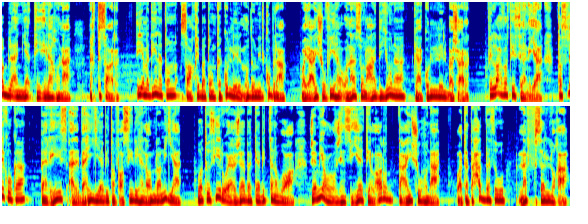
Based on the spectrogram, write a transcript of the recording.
قبل أن يأتي إلى هنا. باختصار هي مدينة صاخبة ككل المدن الكبرى ويعيش فيها أناس عاديون ككل البشر. في اللحظة الثانية تسرقك باريس البهية بتفاصيلها العمرانية وتثير إعجابك بالتنوع. جميع جنسيات الأرض تعيش هنا وتتحدث نفس اللغة.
